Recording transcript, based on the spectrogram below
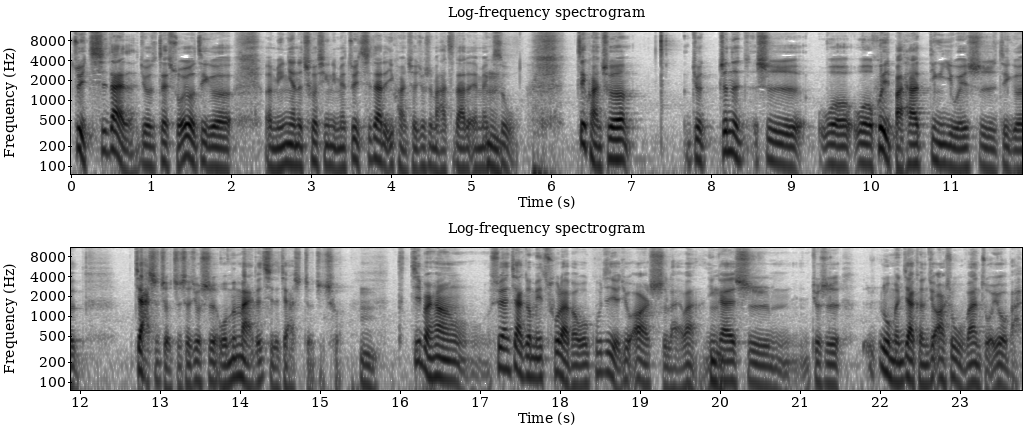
最期待的，就是在所有这个呃明年的车型里面最期待的一款车就是马自达的 MX 五、这款车。就真的是我我会把它定义为是这个驾驶者之车，就是我们买得起的驾驶者之车。嗯，基本上虽然价格没出来吧，我估计也就二十来万，应该是嗯就是入门价可能就二十五万左右吧。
